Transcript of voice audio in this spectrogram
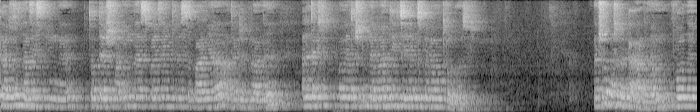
każdy z nas jest inny, to też ma inne swoje zainteresowania, a także plany, ale także popełnia też inne błędy i co innego sprawia mu trudność. Na przykład nasz kolega Adam w wolnym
